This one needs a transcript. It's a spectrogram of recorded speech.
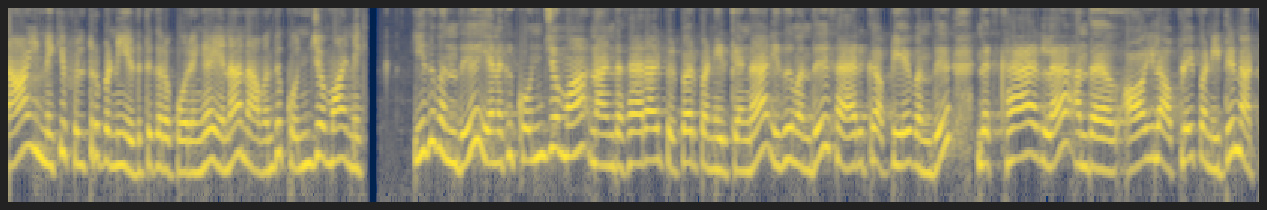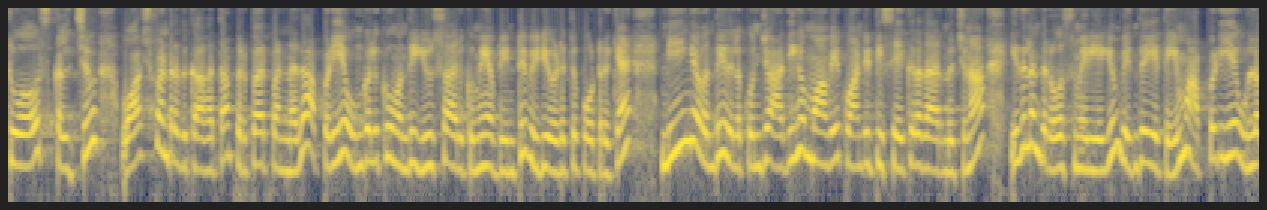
நான் இன்னைக்கு ஃபில்ட்ரு பண்ணி எடுத்துக்கிற போகிறேங்க ஏன்னா நான் வந்து கொஞ்சமாக இன்னைக்கு இது வந்து எனக்கு கொஞ்சமாக நான் இந்த ஹேர் ஆயில் ப்ரிப்பேர் பண்ணியிருக்கேங்க. இது வந்து ஹேருக்கு அப்படியே வந்து இந்த ஹேரில் அந்த ஆயிலை அப்ளை பண்ணிவிட்டு நான் டூ ஹவர்ஸ் கழித்து வாஷ் பண்ணுறதுக்காகத்தான் ப்ரிப்பேர் பண்ணது. அப்படியே உங்களுக்கும் வந்து யூஸாக இருக்குமே அப்படின்ட்டு வீடியோ எடுத்து போட்டிருக்கேன். நீங்கள் வந்து இதில் கொஞ்சம் அதிகமாகவே குவான்டிட்டி சேர்க்குறதா இருந்துச்சுன்னா இதில் இந்த ரோஸ்மேரியையும் வெந்தயத்தையும் அப்படியே உள்ள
